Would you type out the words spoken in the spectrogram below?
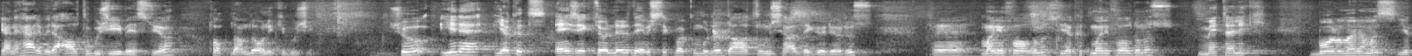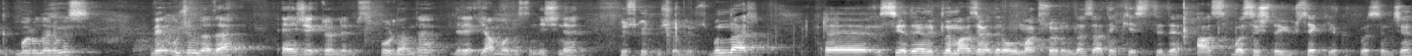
Yani her biri 6 bujiyi besliyor. Toplamda 12 buji. Şu yine yakıt enjektörleri demiştik. Bakın burada dağıtılmış halde görüyoruz. Ee, manifoldumuz, yakıt manifoldumuz, metalik borularımız, yakıt borularımız ve ucunda da enjektörlerimiz. Buradan da direkt yanma odasının içine püskürtmüş oluyoruz. Bunlar e, ısıya dayanıklı malzemeden olmak zorunda. Zaten kesiti de az, basınç da yüksek, yakıt basıncı.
